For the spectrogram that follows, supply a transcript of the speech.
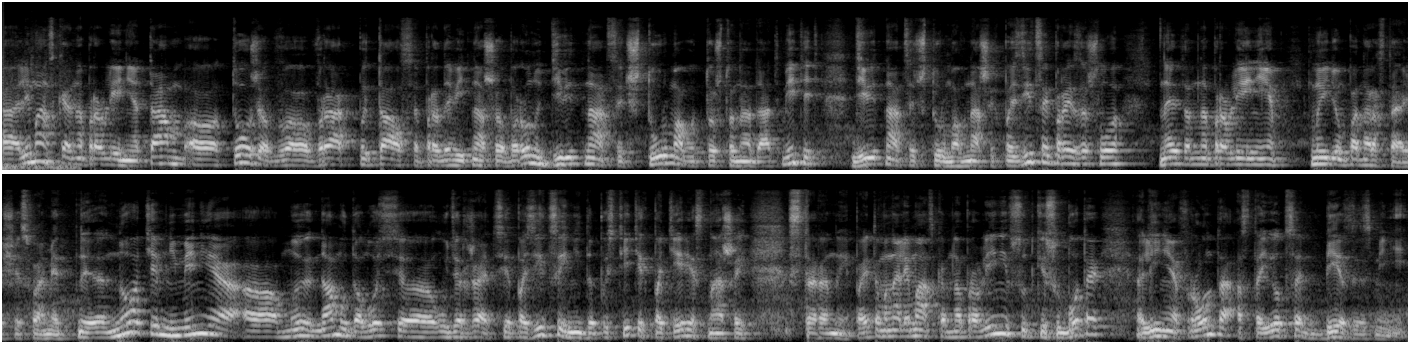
А, Лиманское направление, там э, тоже враг пытался продавить нашу оборону. 19 штурмов, вот то, что надо отметить, 19 штурмов наших позиций произошло на этом направлении. Мы идем по нарастающей с вами. Э, Но, тем не менее, э, мы, нам удалось э, удержать все позиции, не допустить их потери с нашей стороны. Поэтому на Лиманском направлении в сутки субботы линия фронта остается без изменений.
